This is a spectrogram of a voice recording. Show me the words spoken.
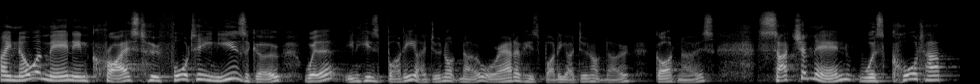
I know a man in Christ who 14 years ago, whether in his body, I do not know, or out of his body, I do not know, God knows, such a man was caught up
